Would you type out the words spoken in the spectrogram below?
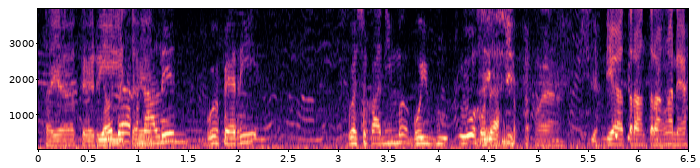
Saya Ferry, Ya udah saya kenalin, gue Ferry. Gue suka anime, gue ibu. Wah, Udah. Siap. dia terang-terangan ya.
